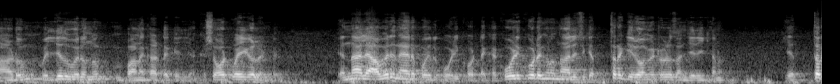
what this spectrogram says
നാടും വലിയ ദൂരമൊന്നും പാണക്കാട്ടേക്ക് ഇല്ല. ഷോർട്ട് വഴികളുണ്ട്. എന്നാൽ അവർ നേരെ പോയത് കോഴിക്കോട്ടേക്ക്. കോഴിക്കോട് നിങ്ങളൊന്ന് ആലോചിക്കുക എത്ര കിലോമീറ്ററുകൾ സഞ്ചരിക്കണം? എത്ര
